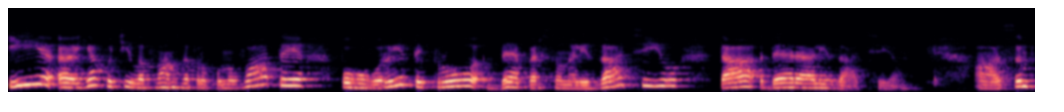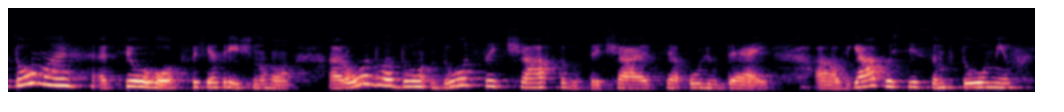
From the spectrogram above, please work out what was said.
І е, я хотіла б вам запропонувати поговорити про деперсоналізацію та дереалізацію. Симптоми цього психіатричного розладу досить часто зустрічаються у людей в якості симптомів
